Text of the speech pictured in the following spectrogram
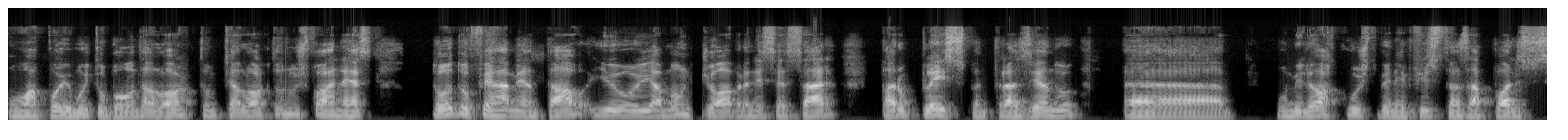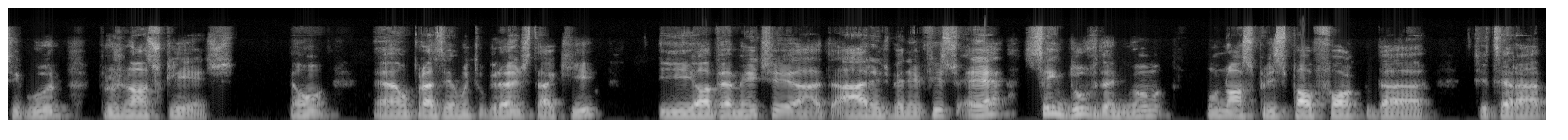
um apoio muito bom da Lockton, porque a Lockton nos fornece todo o ferramental e, o, e a mão de obra necessária para o placement, trazendo uh, o melhor custo-benefício das apólices seguro para os nossos clientes. Então, é um prazer muito grande estar aqui e, obviamente, a, a área de benefícios é, sem dúvida nenhuma, o nosso principal foco da, que será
